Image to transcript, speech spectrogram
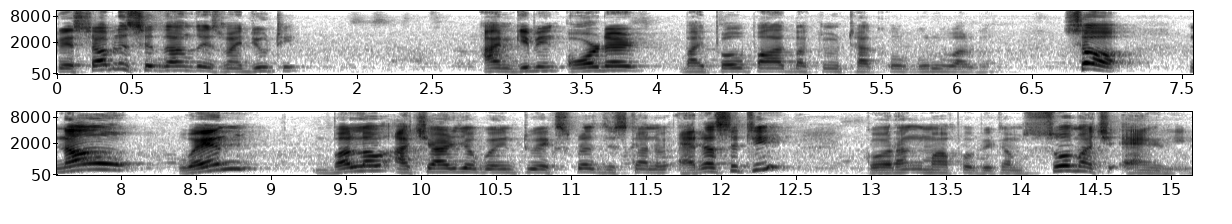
to establish Siddhanta is my duty. I am giving order by Prabhupada, Bhaktivinoda Thakur, Guru Varga. So, now when Vallabh Acharya going to express this kind of audacity, Gaurang Mahaprabhu becomes so much angry.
